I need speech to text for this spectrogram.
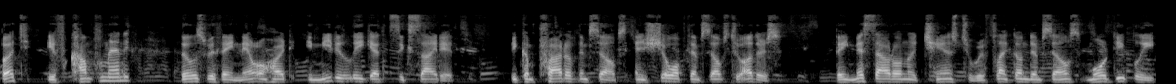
But if complimented, those with a narrow heart immediately get excited, become proud of themselves, and show off themselves to others. They miss out on a chance to reflect on themselves more deeply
